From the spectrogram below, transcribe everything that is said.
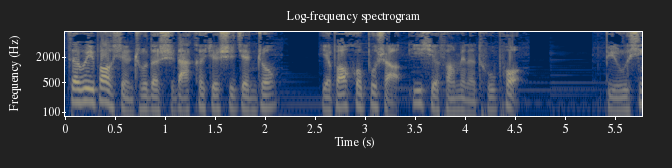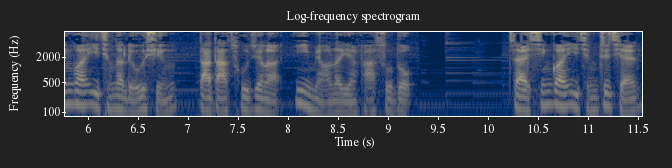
在《卫报》选出的十大科学事件中，也包括不少医学方面的突破，比如新冠疫情的流行大大促进了疫苗的研发速度。在新冠疫情之前，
